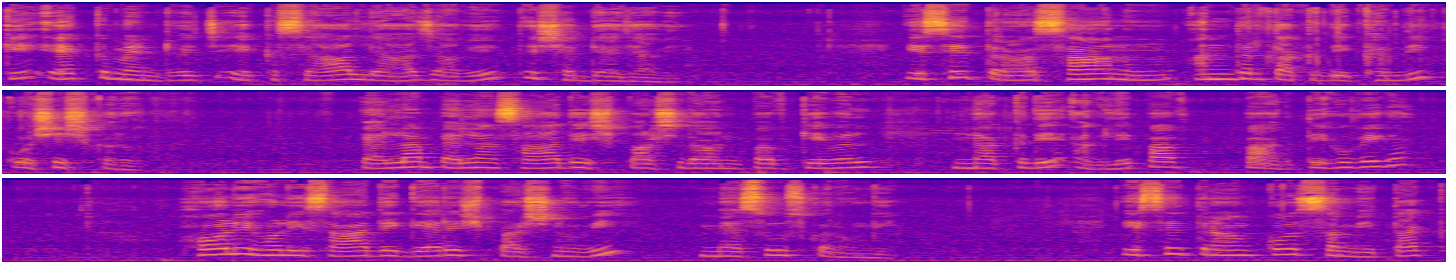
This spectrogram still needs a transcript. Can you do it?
ਕਿ 1 ਮਿੰਟ ਵਿੱਚ ਇੱਕ ਸਾਹ ਲਿਆ ਜਾਵੇ ਤੇ ਛੱਡਿਆ ਜਾਵੇ। ਇਸੇ ਤਰ੍ਹਾਂ ਸਾਹ ਨੂੰ ਅੰਦਰ ਤੱਕ ਦੇਖਣ ਦੀ ਕੋਸ਼ਿਸ਼ ਕਰੋ। ਪਹਿਲਾਂ ਪਹਿਲਾਂ ਸਾਹ ਦੇ ਸਪਰਸ਼ ਦਾ ਅਨੁਭਵ ਕੇਵਲ ਨੱਕ ਦੇ ਅਗਲੇ ਭਾਗ ਭਾਗ ਤੇ ਹੋਵੇਗਾ। ਹੌਲੀ ਹੌਲੀ ਸਾਹ ਦੇ ਗਹਿਰੇ ਸਪਰਸ਼ ਨੂੰ ਵੀ ਮਹਿਸੂਸ ਕਰੋਗੇ। ਇਸੇ ਤਰ੍ਹਾਂ ਕੁਝ ਸਮੇਂ ਤੱਕ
